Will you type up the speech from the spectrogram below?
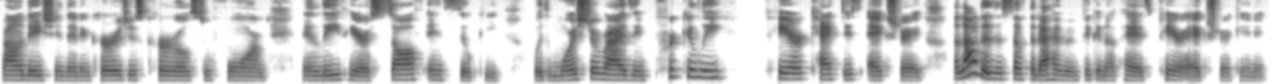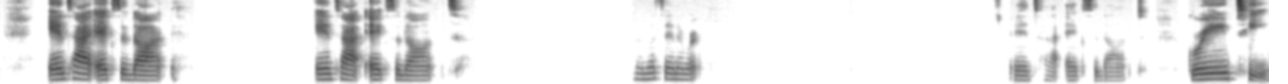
foundation that encourages curls to form and leave hair soft and silky with moisturizing prickly pear cactus extract. A lot of the stuff that I have been picking up has pear extract in it. Antioxidant, antioxidant. Am I saying that right? Antioxidant. Green tea.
